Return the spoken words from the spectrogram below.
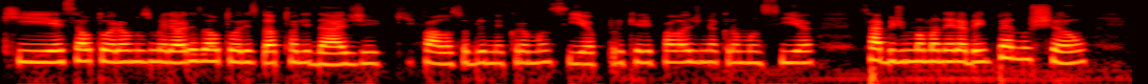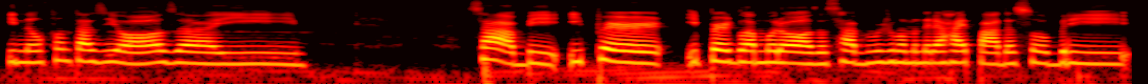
que esse autor é um dos melhores autores da atualidade que fala sobre necromancia, porque ele fala de necromancia, sabe, de uma maneira bem pé no chão e não fantasiosa e sabe, hiper hiper glamourosa, sabe, de uma maneira hypada sobre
